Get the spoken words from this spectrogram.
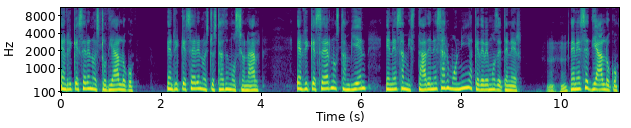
enriquecer en nuestro diálogo, enriquecer en nuestro estado emocional, enriquecernos también en esa amistad, en esa armonía que debemos de tener, en ese diálogo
